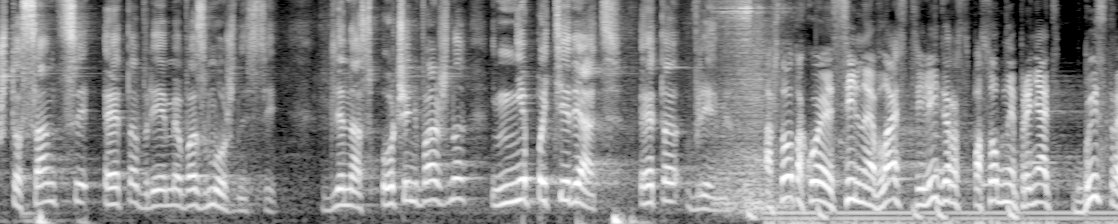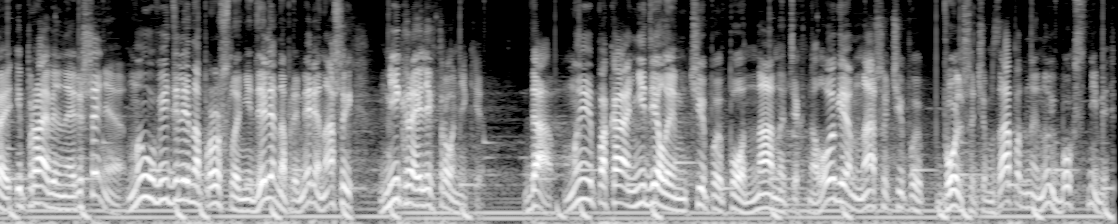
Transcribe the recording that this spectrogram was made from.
что санкции – это время возможностей. Для нас очень важно не потерять это время. А что такое сильная власть и лидер, способный принять быстрое и правильное решение, мы увидели на прошлой неделе на примере нашей микроэлектроники. Да, мы пока не делаем чипы по нанотехнологиям, наши чипы больше, чем западные, ну и бог с ними.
